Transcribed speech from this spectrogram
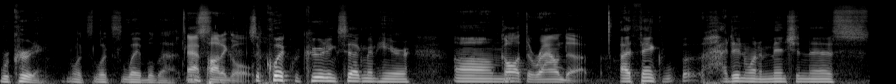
Recruiting. Let's let's label that at Pot of Gold. It's a quick recruiting segment here. Um, Call it the roundup. I think uh, I didn't want to mention this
